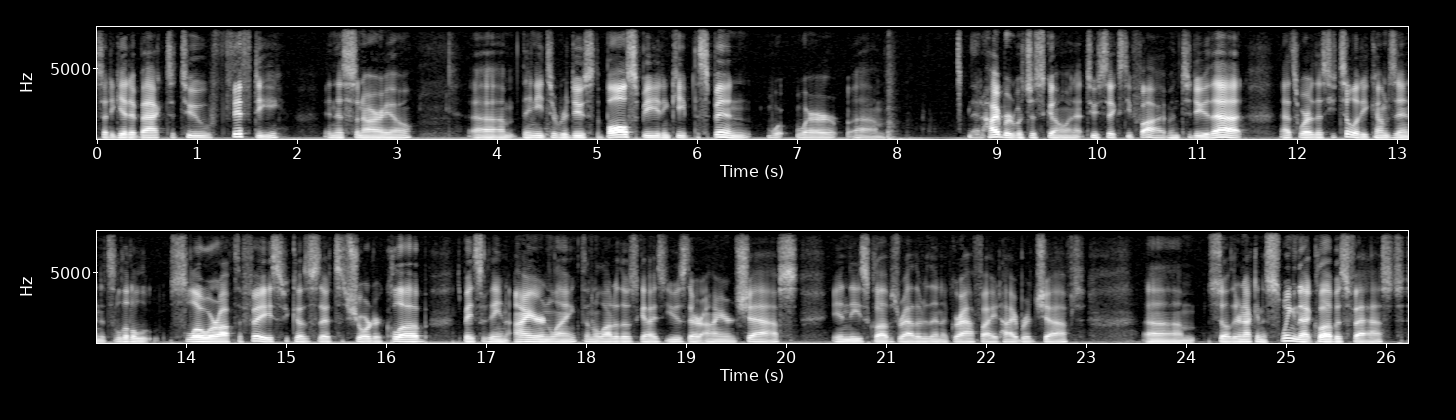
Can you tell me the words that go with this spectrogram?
So to get it back to 250 in this scenario um, they need to reduce the ball speed and keep the spin wh- where um, that hybrid was just going at 265 and to do that that's where this utility comes in. It's a little slower off the face because it's a shorter club. It's basically an iron length and a lot of those guys use their iron shafts in these clubs rather than a graphite hybrid shaft um, so they're not going to swing that club as fast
